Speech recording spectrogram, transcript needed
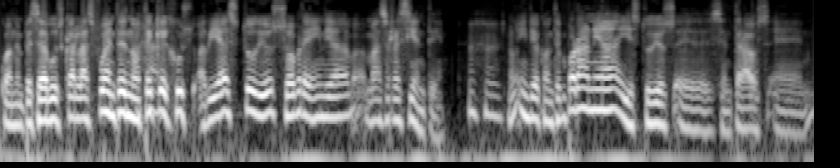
cuando empecé a buscar las fuentes noté que justo había estudios sobre India más reciente India contemporánea y estudios eh, centrados en,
